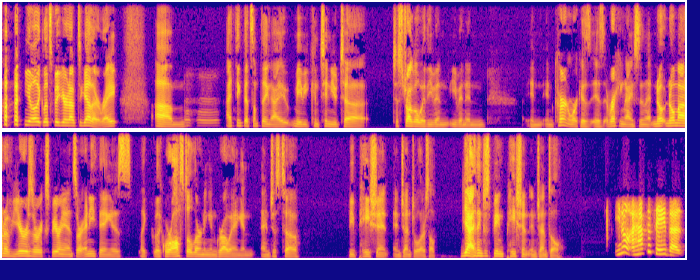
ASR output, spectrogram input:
you know like let's figure it out together right um mm-hmm. i think that's something i maybe continue to to struggle with even even in in in current work is is recognizing that no no amount of years or experience or anything is like like we're all still learning and growing and and just to be patient and gentle with ourselves yeah i think just being patient and gentle you know, I have to say that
